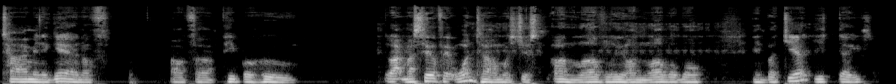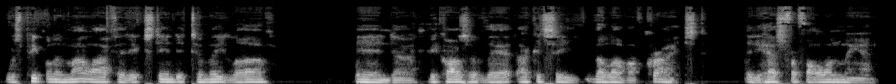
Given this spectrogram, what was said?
time and again of, of uh, people who, like myself at one time was just unlovely, unlovable. And, but yet there was people in my life that extended to me love and uh, because of that, I could see the love of Christ that He has for fallen man.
